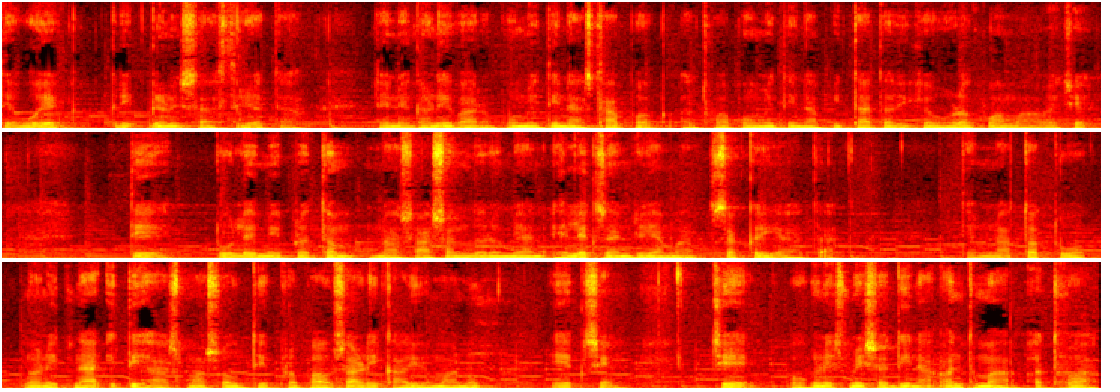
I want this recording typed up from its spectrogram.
તેઓ એક ગ્રીક ગણિતશાસ્ત્રી હતા તેને ઘણીવાર ભૂમિતિના સ્થાપક અથવા ભૂમિતિના પિતા તરીકે ઓળખવામાં આવે છે. તે ટોલેમી પ્રથમના શાસન દરમિયાન એલેક્ઝાન્ડ્રિયામાં સક્રિય હતા. તેમના તત્વો ગણિતના ઇતિહાસમાં સૌથી પ્રભાવશાળી કાર્યોમાંનું એક છે, જે ઓગણીસમી સદીના અંતમાં અથવા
